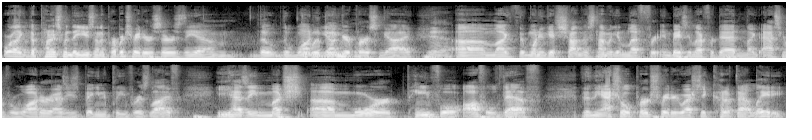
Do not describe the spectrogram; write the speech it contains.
or like the punishment they use on the perpetrators. There's the um, the the one whipping. younger person guy. Yeah. Um, like the one who gets shot in the stomach and left for and basically left for dead and like asking for water as he's begging and pleading for his life. He has a much um, more painful, awful death than the actual perpetrator who actually cut up that lady.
